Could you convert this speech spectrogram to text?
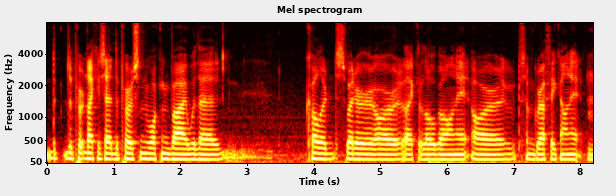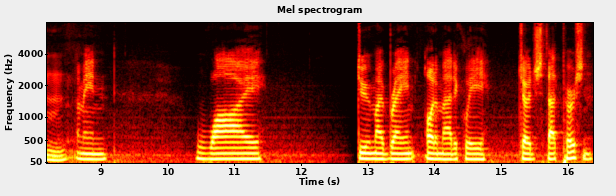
The, the per, like you said, the person walking by with a colored sweater or like a logo on it or some graphic on it mm. I mean, why do my brain automatically judge that person?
